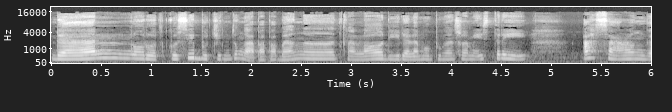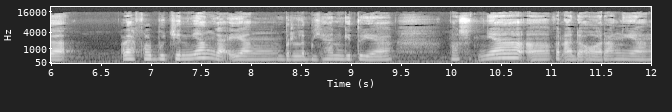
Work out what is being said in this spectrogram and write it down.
Dan menurutku sih bucin tuh nggak apa-apa banget kalau di dalam hubungan suami istri. Asal nggak level bucinnya nggak yang berlebihan gitu ya. Maksudnya uh, kan ada orang yang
